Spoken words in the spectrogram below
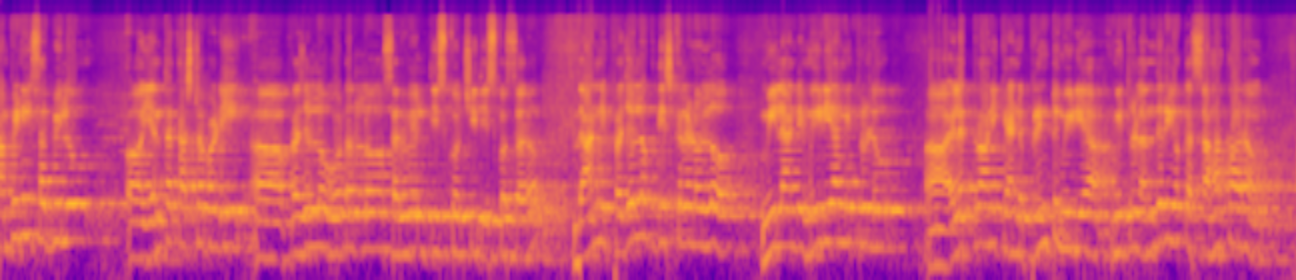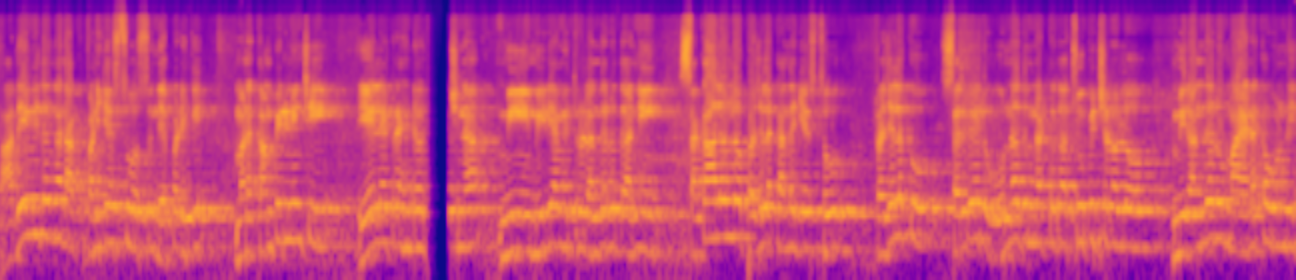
కంపెనీ సభ్యులు ఎంత కష్టపడి ప్రజల్లో ఓటర్లో సర్వేలు తీసుకొచ్చి తీసుకొస్తారో దాన్ని ప్రజల్లోకి తీసుకెళ్ళడంలో మీలాంటి మీడియా మిత్రులు ఎలక్ట్రానిక్ అండ్ ప్రింట్ మీడియా మిత్రులందరి యొక్క సహకారం అదేవిధంగా నాకు పనిచేస్తూ వస్తుంది ఎప్పటికీ. మన కంపెనీ నుంచి ఏ లెటర్ హెడ్ వచ్చిన మీ మీడియా మిత్రులందరూ దాన్ని సకాలంలో ప్రజలకు అందజేస్తూ ప్రజలకు సర్వేలు ఉన్నదున్నట్టుగా చూపించడంలో మీరందరూ మా వెనక ఉండి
